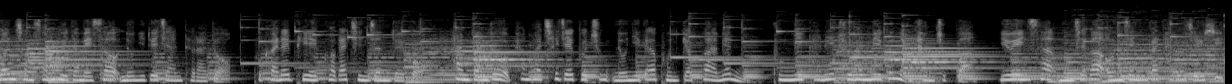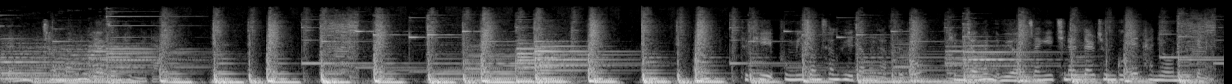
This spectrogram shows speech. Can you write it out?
이번 정상회담에서 논의되지 않더라도 북한의 비핵화가 진전되고 한반도 평화체제 구축 논의가 본격화하면 북미 간의 주한미군 감축과 유엔사 문제가 언젠가 다뤄질 수 있다는 전망은 여전합니다. 특히 북미 정상회담을 앞두고 김정은 위원장이 지난달 중국에 다녀오는 등북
